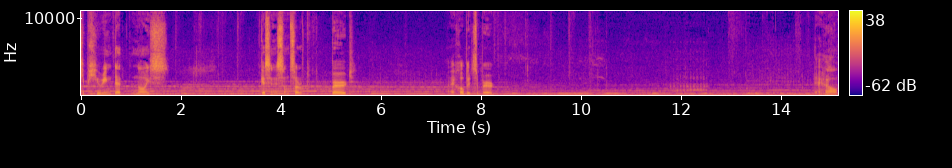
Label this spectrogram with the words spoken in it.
Keep hearing that noise. Guessing it's some sort of bird. I hope it's a bird. The hell?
